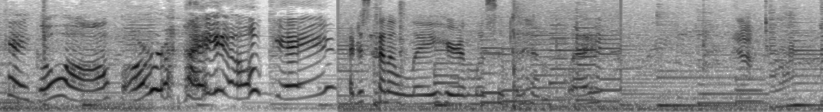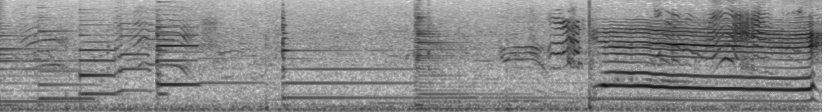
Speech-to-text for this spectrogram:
Okay, go off. All right, okay. I just kind of lay here and listen to him play. Yay!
